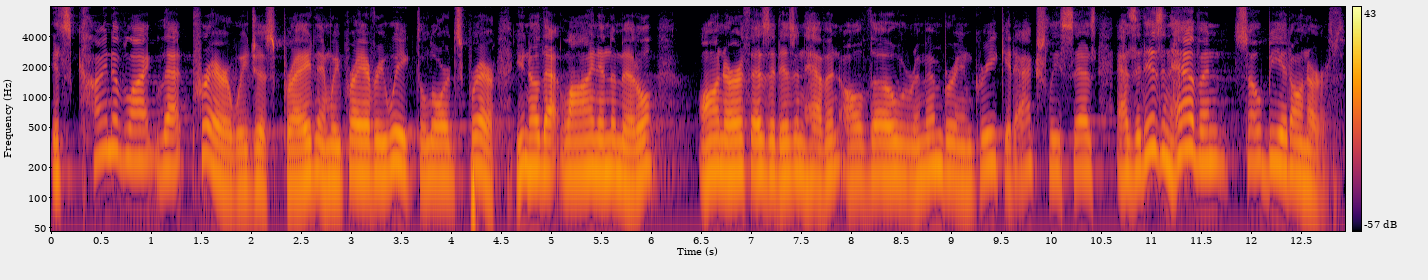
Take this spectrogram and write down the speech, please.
It's kind of like that prayer we just prayed, and we pray every week, the Lord's Prayer. You know that line in the middle, on earth as it is in heaven, although remember in Greek it actually says, as it is in heaven, so be it on earth.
